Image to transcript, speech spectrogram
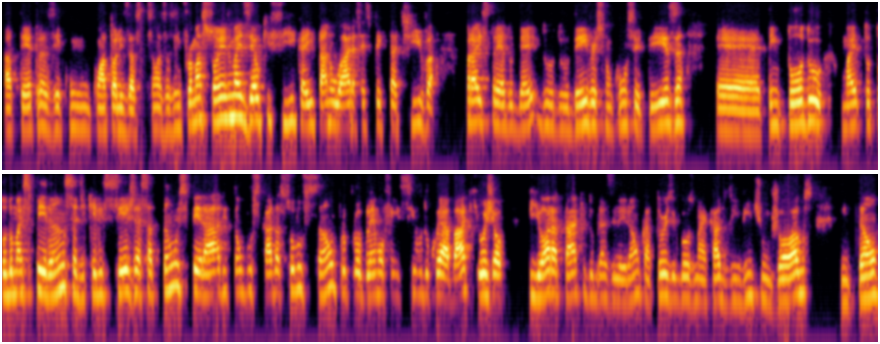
até trazer com, com atualização essas informações, mas é o que fica aí, está no ar essa expectativa para a estreia do, do, do Daverson, com certeza é, tem todo uma, toda uma esperança de que ele seja essa tão esperada e tão buscada solução para o problema ofensivo do Cuiabá, que hoje é o pior ataque do Brasileirão, 14 gols marcados em 21 jogos. Então,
